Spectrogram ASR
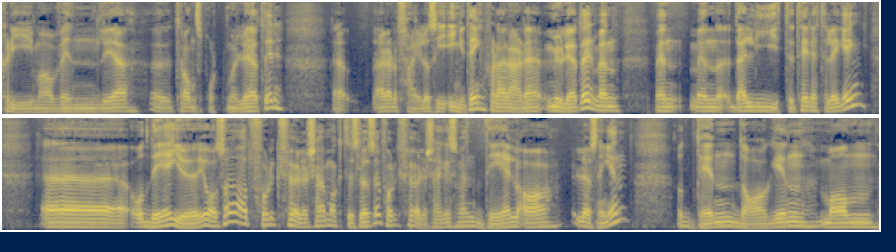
klimavennlige transportmuligheter. Der er det feil å si ingenting, for der er det muligheter, men, men, men det er lite tilrettelegging. Uh, og det gjør jo også at folk føler seg maktesløse. Folk føler seg ikke som en del av løsningen. Og den dagen man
